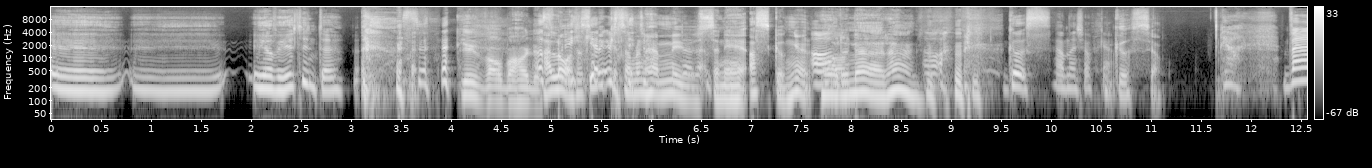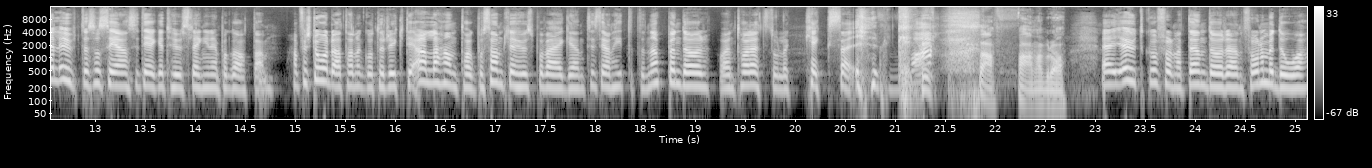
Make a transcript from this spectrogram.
eh, eh, jag vet inte. Gud vad obehagligt. Han låter så mycket som den här musen i Askungen. Ja. Har du nära? Ja. Gus, han är tjocka. Gus ja. Väl ute så ser han sitt eget hus längre ner på gatan. Han förstår då att han har gått och ryckt i alla handtag på samtliga hus på vägen tills han hittat en öppen dörr och en toalettstol att kexa i. Va? Sa, fan vad bra. Eh, Jag utgår från att den dörren från och med då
